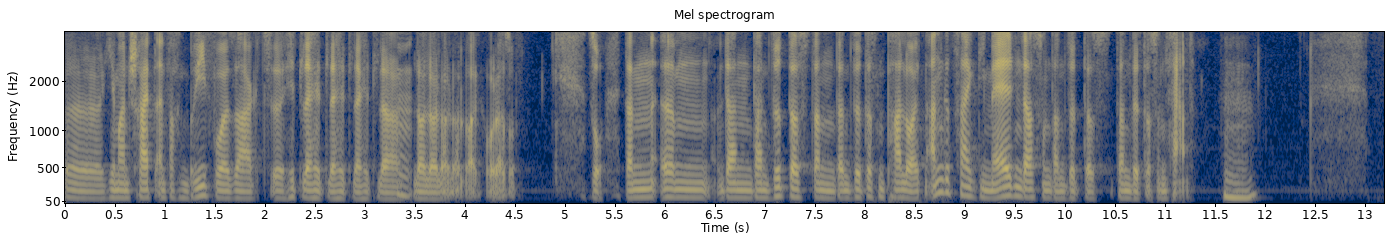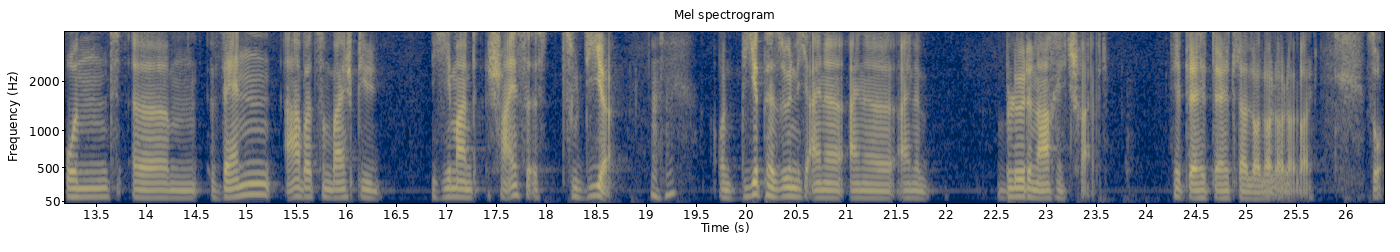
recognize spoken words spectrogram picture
äh, jemand schreibt einfach einen Brief, wo er sagt äh, Hitler, Hitler, Hitler, Hitler, lololololol oder so. So, dann, ähm, dann, dann wird das, dann, dann wird das ein paar Leuten angezeigt, die melden das und dann wird das, dann wird das entfernt. Und ähm, wenn aber zum Beispiel jemand scheiße ist zu dir und dir persönlich eine, eine, eine blöde Nachricht schreibt, Hitler, Hitler, Hitler, lolololol. So,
